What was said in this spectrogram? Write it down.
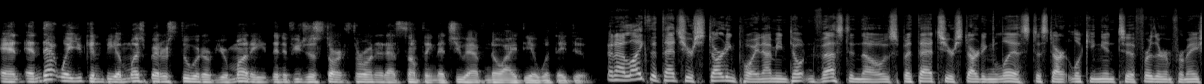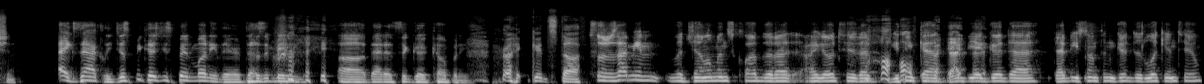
and and that way you can be a much better steward of your money than if you just start throwing it at something that you have no idea what they do. And i like that that's your starting point. I mean don't invest in those but that's your starting list to start looking into further information Exactly. Just because you spend money there doesn't mean uh, that it's a good company. Right. Good stuff. So does that mean the gentleman's club that I, I go to? That you think uh, that'd be a good uh, that'd be something good to look into?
